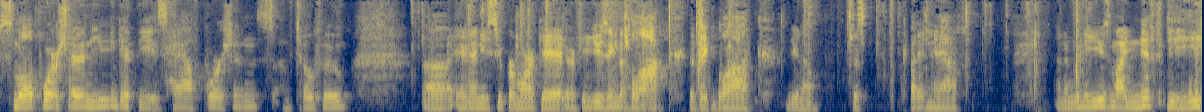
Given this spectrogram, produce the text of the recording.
small portion. You can get these half portions of tofu uh, in any supermarket, or if you're using the block, the big block, you know, just cut it in half. And I'm going to use my nifty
